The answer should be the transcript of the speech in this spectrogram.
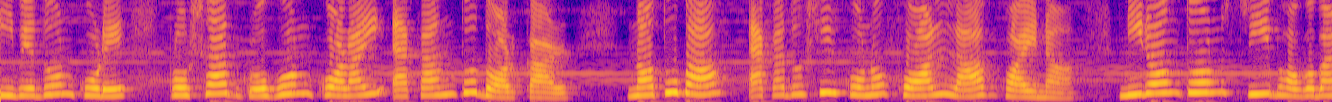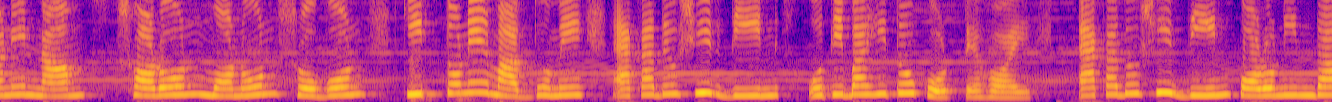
নিবেদন করে প্রসাদ গ্রহণ করাই একান্ত দরকার। নতুবা একাদশীর কোনো ফল লাভ হয় না। নিরন্তর শ্রী ভগবানের নাম স্মরণ, মনন, শ্রবণ, কীর্তনের মাধ্যমে একাদশীর দিন অতিবাহিত করতে হয়। একাদশীর দিন পরনিন্দা,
